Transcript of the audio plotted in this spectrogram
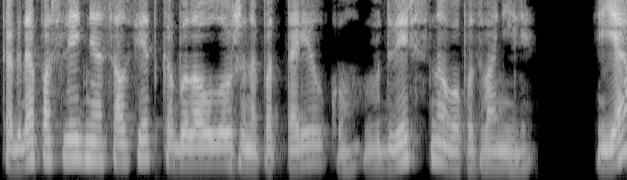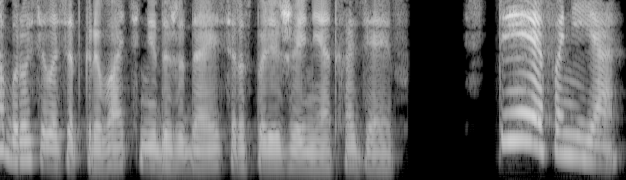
Когда последняя салфетка была уложена под тарелку, в дверь снова позвонили. Я бросилась открывать, не дожидаясь распоряжения от хозяев. «Стефания!»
